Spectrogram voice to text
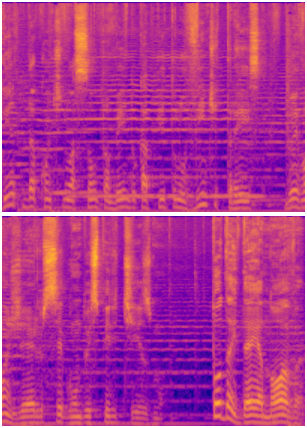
dentro da continuação também do capítulo 23 do Evangelho segundo o Espiritismo. Toda ideia nova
